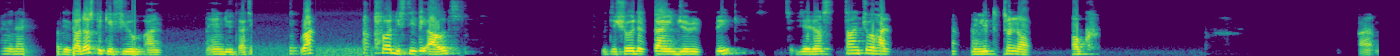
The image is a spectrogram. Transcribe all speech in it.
Update. I'll just pick a few and end it. I think Rashford is still out with a shoulder injury. So Jadon Sancho had a little knock. Uh,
